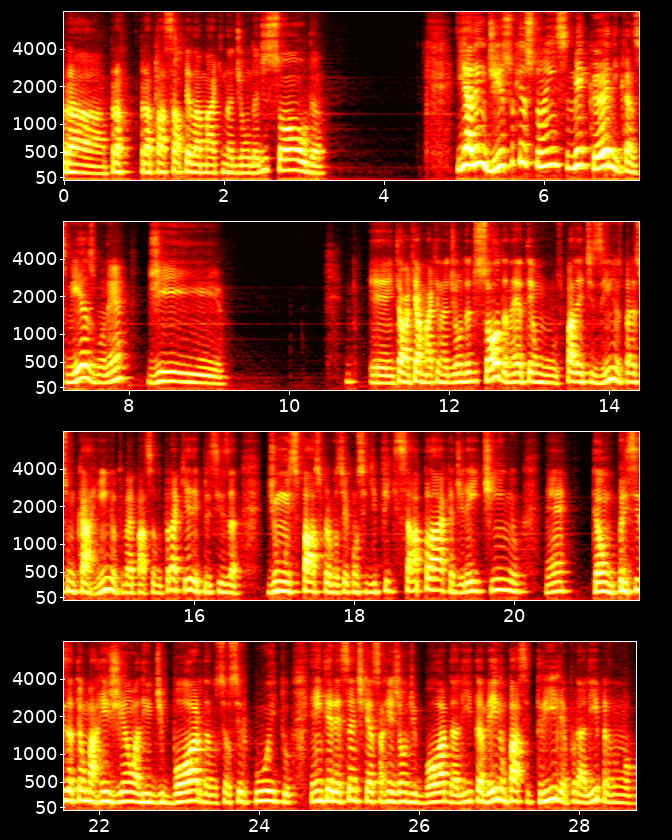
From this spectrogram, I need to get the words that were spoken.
para passar pela máquina de onda de solda. E além disso, questões mecânicas mesmo, né, de então aqui é a máquina de onda de solda, né? Tem uns paletezinhos, parece um carrinho que vai passando por aqui. Ele precisa de um espaço para você conseguir fixar a placa direitinho, né? Então precisa ter uma região ali de borda no seu circuito. É interessante que essa região de borda ali também não passe trilha por ali para não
